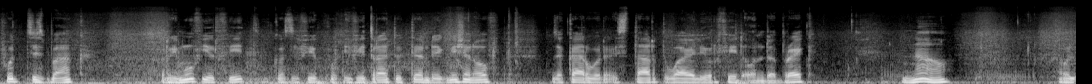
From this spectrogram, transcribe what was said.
put this back remove your feet because if you put, if you try to turn the ignition off the car will start while your feet on the brake. Now I will,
